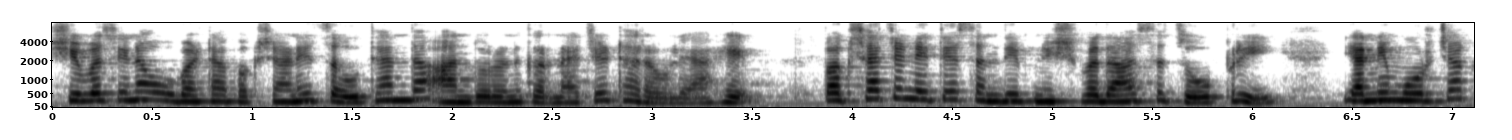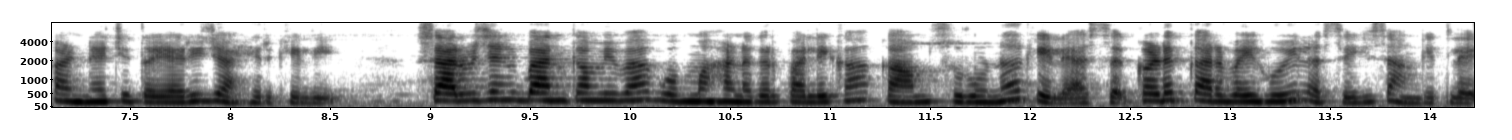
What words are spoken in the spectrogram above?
शिवसेना उभाटा पक्षाने चौथ्यांदा आंदोलन करण्याचे ठरवले आहे. पक्षाचे नेते संदीप निश्वदास चोपरी यांनी मोर्चा काढण्याची तयारी जाहीर केली. सार्वजनिक बांधकाम विभाग व महानगरपालिका काम सुरू न केल्यास कडक कारवाई होईल असेही सांगितले.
